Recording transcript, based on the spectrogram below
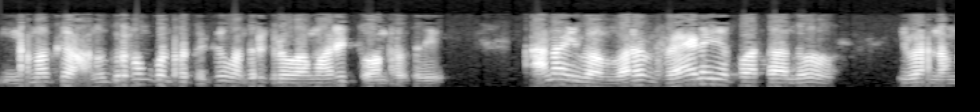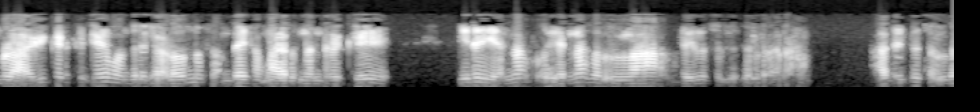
நமக்கு அனுகிரகம் பண்றதுக்கு வந்திருக்கிறவ மாதிரி தோன்றது. ஆனா இவ வர வேலைய பார்த்தாலோ இவ நம்மள அழிக்கிறதுக்கே வந்திருக்காளோன்னு சந்தேகமா இருந்துருக்கு இதை என்ன என்ன சொல்லலாம் அப்படின்னு சொல்லி சொல்றாராம். அதுக்கு சொல்ற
